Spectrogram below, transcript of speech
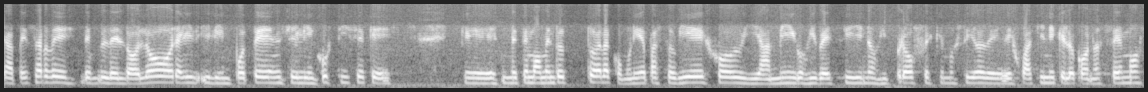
a pesar de, del dolor y, la impotencia y la injusticia que, que en este momento toda la comunidad de Paso Viejo y amigos y vecinos y profes que hemos sido de Joaquín y que lo conocemos,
